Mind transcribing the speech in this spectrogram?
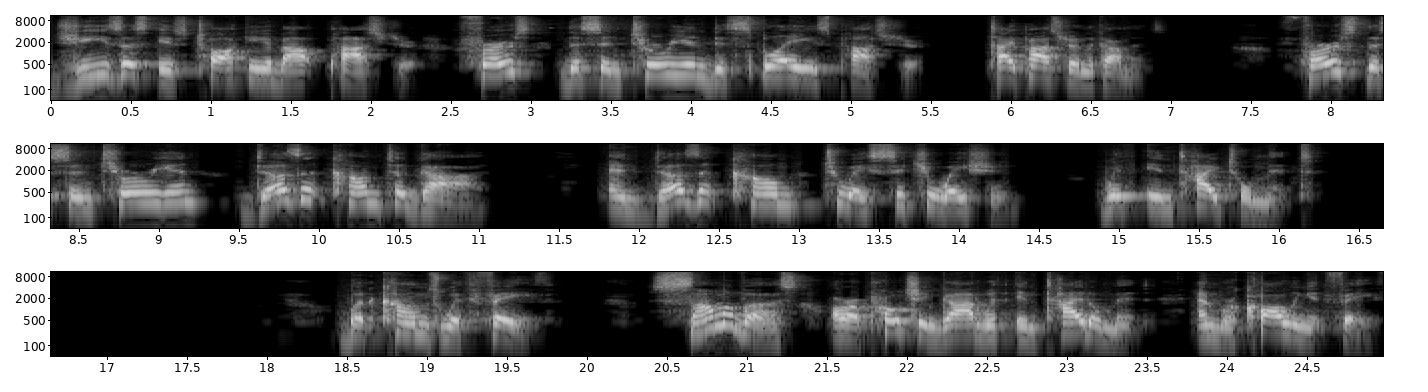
Jesus is talking about posture. First, the centurion displays posture. Type posture in the comments. First, the centurion doesn't come to God and doesn't come to a situation with entitlement, but comes with faith. Some of us are approaching God with entitlement and we're calling it faith.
